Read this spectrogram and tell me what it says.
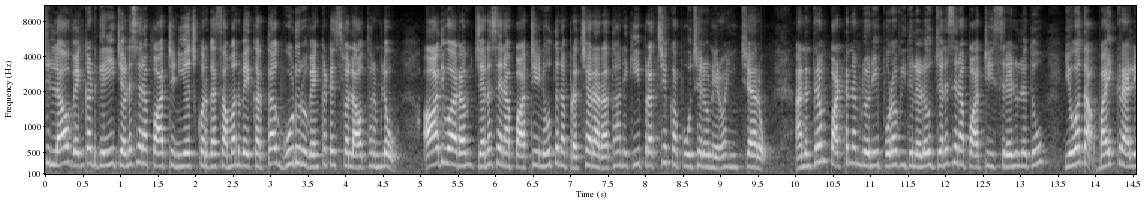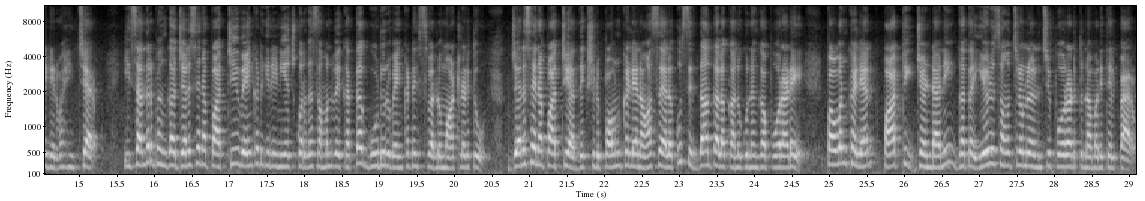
జిల్లా వెంకటగిరి జనసేన పార్టీ నియోజకవర్గ సమన్వయకర్త గూడూరు వెంకటేశ్వర్ల ఆధ్వర్యంలో ఆదివారం జనసేన పార్టీ నూతన ప్రచార రథానికి ప్రత్యేక పూజలు నిర్వహించారు. అనంతరం పట్టణంలోని పురవీధులలో జనసేన పార్టీ శ్రేణులతో యువత బైక్ ర్యాలీ నిర్వహించారు. ఈ సందర్భంగా జనసేన పార్టీ వెంకటగిరి నియోజకవర్గ సమన్వయకర్త గూడూరు వెంకటేశ్వర్లు మాట్లాడుతూ జనసేన పార్టీ అధ్యక్షుడు పవన్ కళ్యాణ్ ఆశయాలకు సిద్ధాంతాలకు అనుగుణంగా పోరాడే పవన్ కళ్యాణ్ పార్టీ జెండాని గత ఏడు సంవత్సరముల నుంచి పోరాడుతున్నామని తెలిపారు.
